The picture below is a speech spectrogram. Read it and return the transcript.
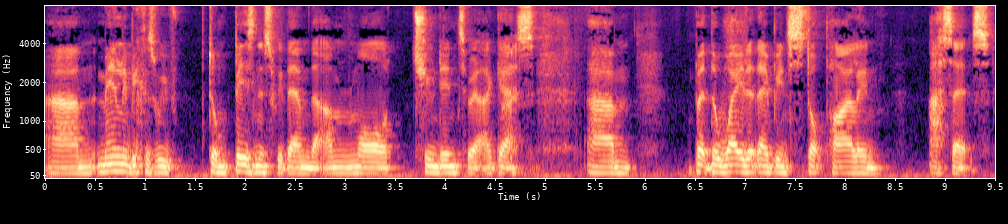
um, mainly because we've done business with them that I'm more tuned into it, I guess. Um, but the way that they've been stockpiling assets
